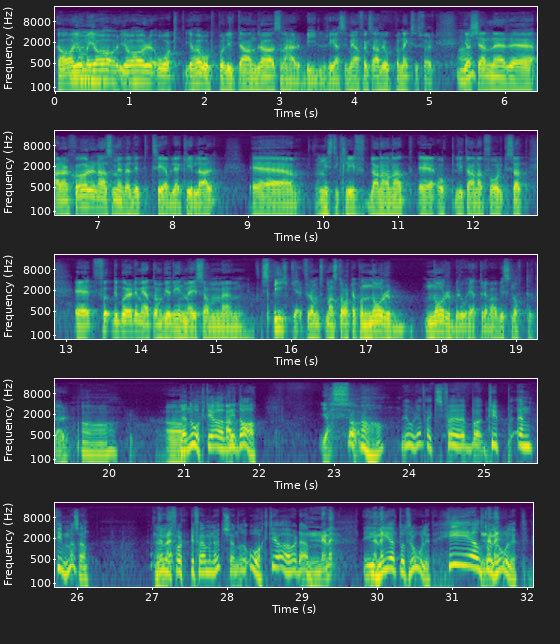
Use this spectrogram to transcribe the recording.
ja jo, men jag har, jag, har åkt, jag har åkt på lite andra sådana här bilresor, men jag har faktiskt aldrig åkt på Nexus förut. Jag känner eh, arrangörerna som är väldigt trevliga killar. Eh, Mr Cliff bland annat eh, och lite annat folk. Så att, eh, det började med att de bjöd in mig som eh, speaker. För de, man startar på Norr, Norrbro, heter det va, vid slottet där. Ja. Ja. Den åkte jag över All- idag. Jaså? Ja, det gjorde jag faktiskt. För bara typ en timme sedan. Eller men- 45 minuter sedan. Då åkte jag över den. Nämen! Det är Nämen. helt otroligt. Helt Nej, men- otroligt.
